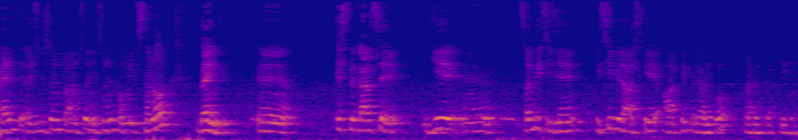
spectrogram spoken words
health education transfer insurance communication और बैंक इस प्रकार से ये सभी चीज़ें किसी भी राष्ट्र के आर्थिक कल्याण को प्रभावित करती हैं।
